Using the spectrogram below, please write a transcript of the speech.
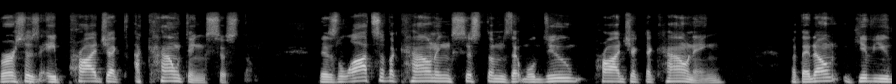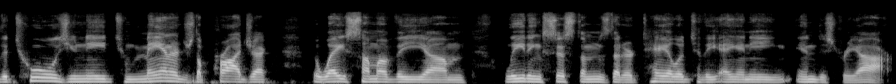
versus a project accounting system. There's lots of accounting systems that will do project accounting, but they don't give you the tools you need to manage the project the way some of the um, leading systems that are tailored to the A&E industry are.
